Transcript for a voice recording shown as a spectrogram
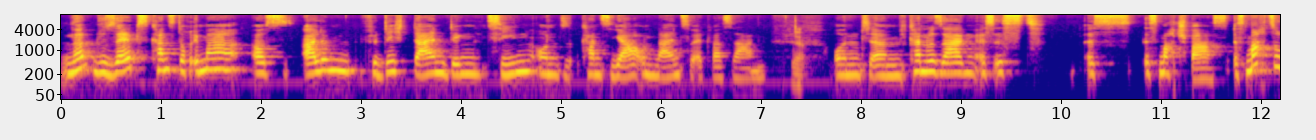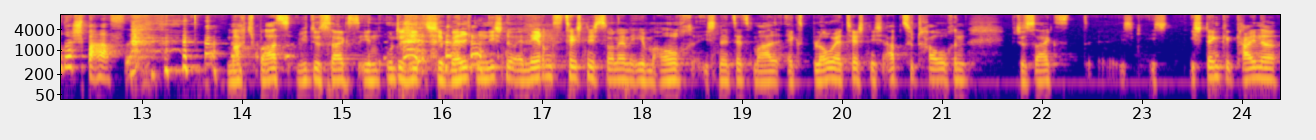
ne, du selbst kannst doch immer aus allem für dich dein Ding ziehen und kannst Ja und Nein zu etwas sagen. Ja. Und ähm, ich kann nur sagen, es ist es, es macht Spaß. Es macht sogar Spaß. Macht Spaß, wie du sagst, in unterschiedliche Welten, nicht nur ernährungstechnisch, sondern eben auch, ich nenne es jetzt mal Explorer-technisch abzutauchen. Wie du sagst, ich, ich, ich denke, keine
